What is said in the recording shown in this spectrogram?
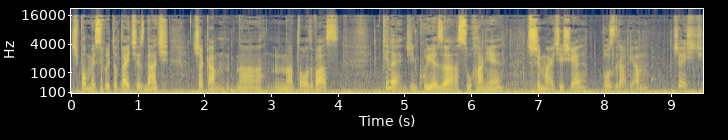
czy pomysły, to dajcie znać. Czekam na, na to od Was. I tyle. Dziękuję za słuchanie. Trzymajcie się. Pozdrawiam. Cześć.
